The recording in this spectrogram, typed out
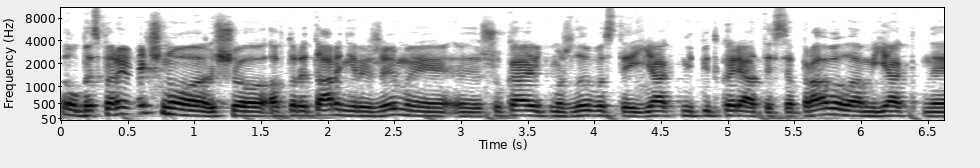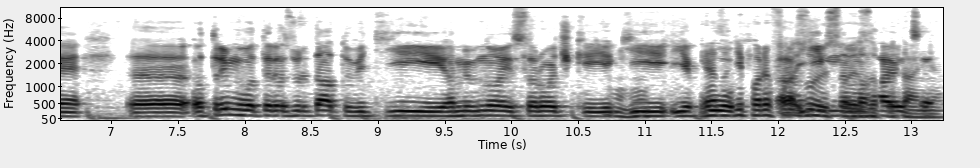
Ну безперечно, що авторитарні режими е, шукають можливостей, як не підкорятися правилам, як не е, отримувати результату від тієї гамівної сорочки, які яку Я тоді перефразую їм своє намагаються. запитання.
